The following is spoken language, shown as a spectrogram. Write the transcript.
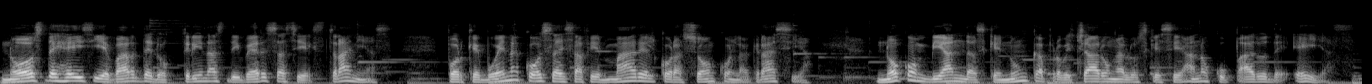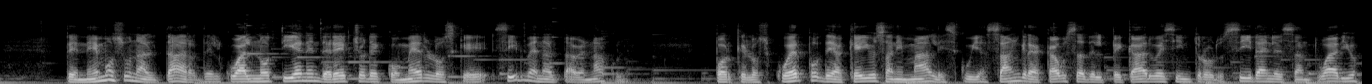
No os dejéis llevar de doctrinas diversas y extrañas, porque buena cosa es afirmar el corazón con la gracia, no con viandas que nunca aprovecharon a los que se han ocupado de ellas tenemos un altar del cual no tienen derecho de comer los que sirven al tabernáculo, porque los cuerpos de aquellos animales cuya sangre a causa del pecado es introducida en el santuario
